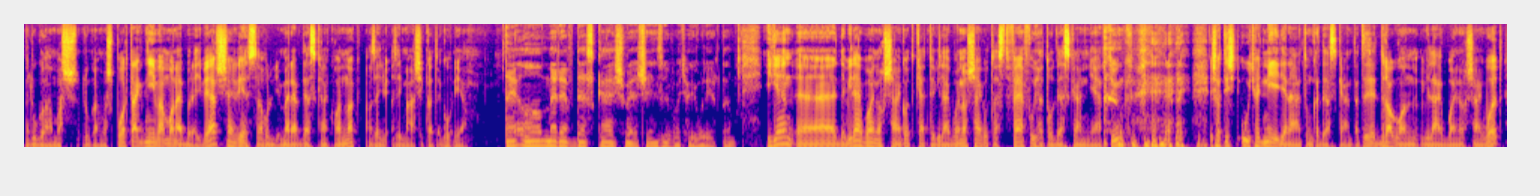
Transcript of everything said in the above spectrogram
rugalmas, rugalmas sportág. Nyilván van ebből egy versenyrésze, ahol ugye merevdeszkák vannak, az egy, az egy másik kategória. Te a merevdeszkás versenyző vagy, ha jól értem. Igen, eh, de világbajnokságot, kettő világbajnokságot, azt felfújható deszkán nyertünk, és ott is úgy, hogy négyen álltunk a deszkán. Tehát ez egy Dragon világbajnokság volt,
